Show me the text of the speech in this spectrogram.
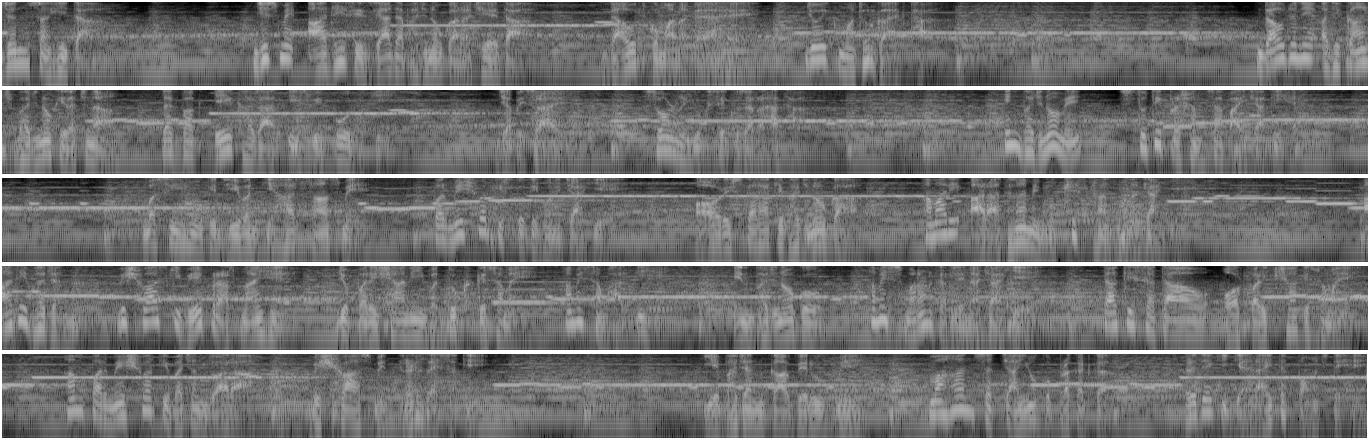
भजन संहिता, जिसमें आधे से ज़्यादा भजनों का रचयिता दाऊद को माना गया है, जो एक मधुर गायक था। दाऊद ने अधिकांश भजनों की रचना लगभग एक हज़ार ईस्वी पूर्व की, जब इसराइल स्वर्ण युग से गुजर रहा था। इन भजनों में स्तुति प्रशंसा पाई जाती है। मसीहियों के जीवन की हर सांस में परमेश्वर की स्तुति होनी चाहिए। और इस तरह के भजनों का हमारी आराधना में मुख्य स्थान होना चाहिए। आदि भजन विश्वास की वे प्रार्थनाएँ हैं जो परेशानी व दुख के समय हमें संभालती है। इन भजनों को हमें स्मरण कर लेना चाहिए, ताकि सताव और परीक्षा के समय हम परमेश्वर के वचन द्वारा विश्वास में दृढ़ रह सके। ये भजन काव्य रूप में महान सच्चाइयों को प्रकट कर हृदय की गहराई तक पहुँचते हैं।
